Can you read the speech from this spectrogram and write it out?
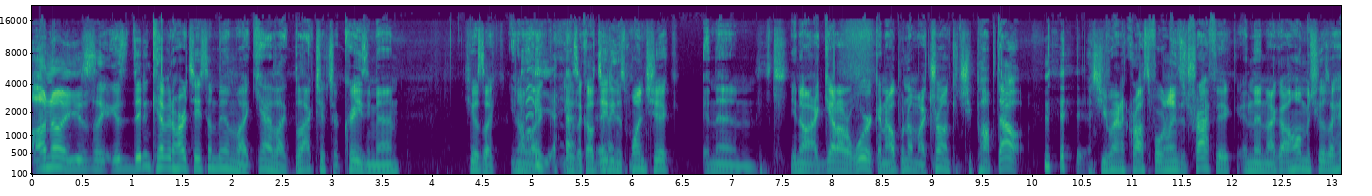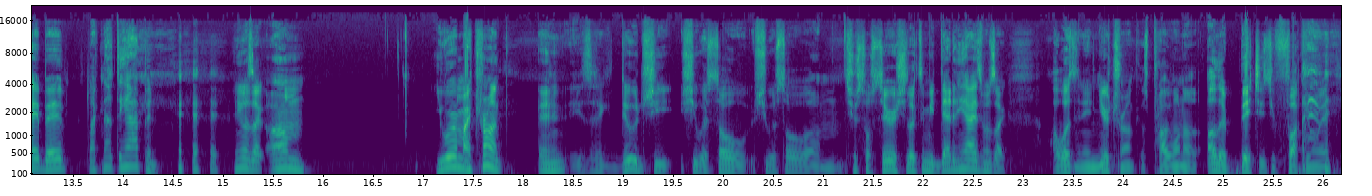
Oh no, he was like, didn't Kevin Hart say something like, yeah, like black chicks are crazy, man. He was like, you know, like Yeah, he was like, I was dating this one chick, and then you know, I got out of work and I opened up my trunk and she popped out, and she ran across four lanes of traffic, and then I got home and she was like, hey babe, like nothing happened. and he was like, um, you were in my trunk. And he's like, dude, she she was so she was so um she was so serious. She looked at me dead in the eyes and was like, I wasn't in your trunk. It was probably one of the other bitches you fucking with.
